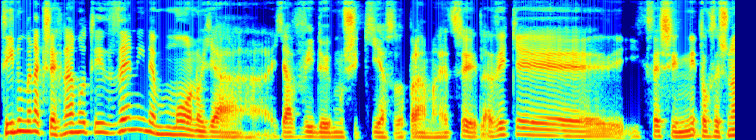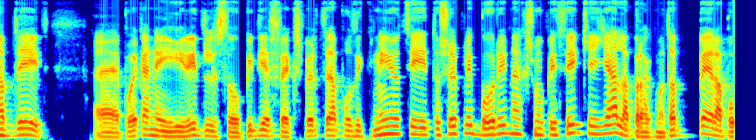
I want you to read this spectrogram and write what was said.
τίνουμε να ξεχνάμε ότι δεν είναι μόνο για, για βίντεο ή μουσική αυτό το πράγμα, έτσι. Δηλαδή και η χθεσινή, το χθεσινό update ε, που έκανε η Riddle στο PDF Expert αποδεικνύει ότι το SharePlay μπορεί να χρησιμοποιηθεί και για άλλα πράγματα πέρα από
